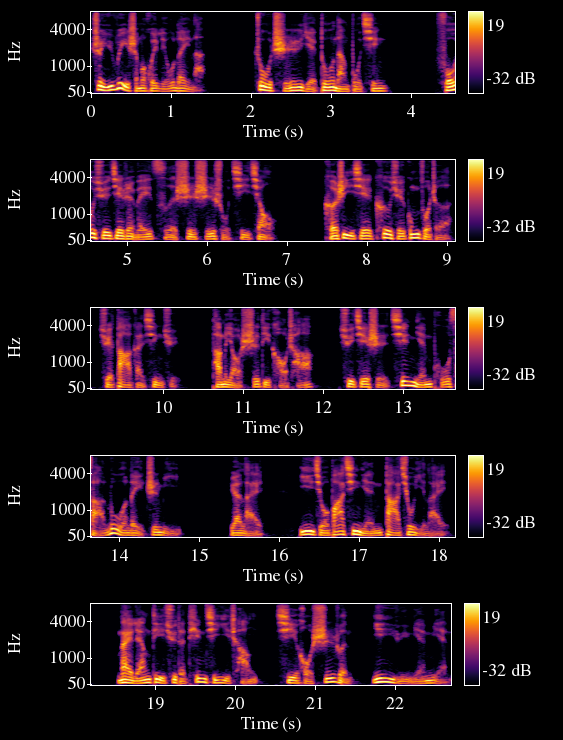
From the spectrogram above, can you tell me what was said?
至于为什么会流泪呢？住持也多囊不清。佛学界认为此事实属蹊跷。可是，一些科学工作者却大感兴趣，他们要实地考察，去揭示千年菩萨落泪之谜。原来，一九八七年大秋以来，奈良地区的天气异常，气候湿润，阴雨绵绵，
